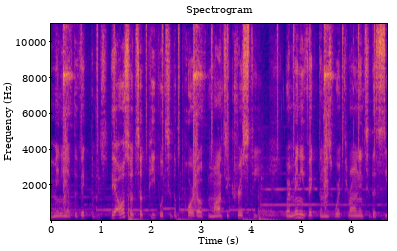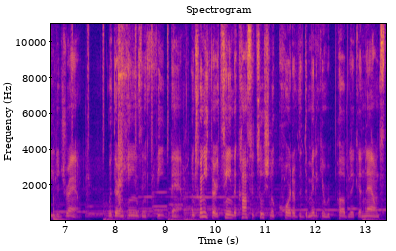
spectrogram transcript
many of the victims. They also took people to the port of Monte Cristi, where many victims were thrown into the sea to drown with their hands and feet bound. In 2013, the Constitutional Court of the Dominican Republic announced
